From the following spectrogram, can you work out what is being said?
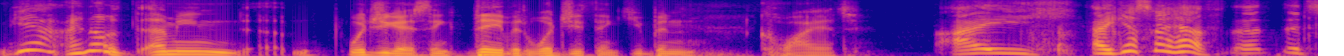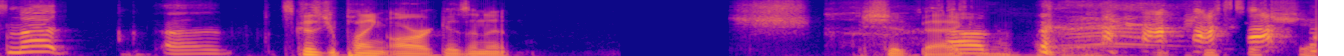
yeah, I know. I mean, what do you guys think, David? What do you think? You've been quiet. I I guess I have. Uh, It's not. Uh, It's because you're playing Ark, isn't it? Shitbag. Um, Piece of shit.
